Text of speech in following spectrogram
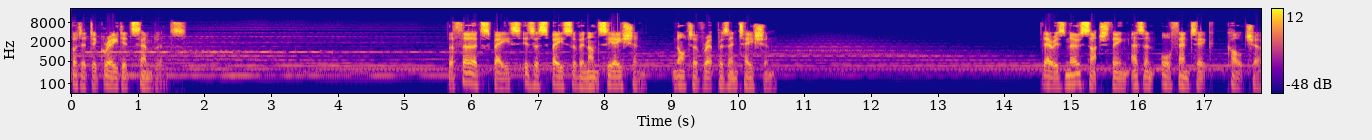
but a degraded semblance. The third space is a space of enunciation, not of representation. There is no such thing as an authentic culture.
